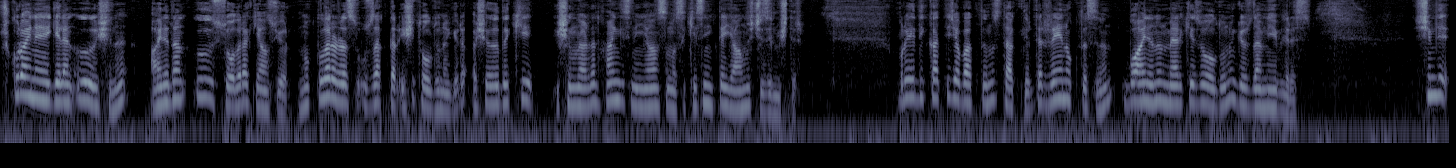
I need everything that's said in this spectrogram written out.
Çukur aynaya gelen I ışını aynadan I üssü olarak yansıyor. Noktalar arası uzaklar eşit olduğuna göre aşağıdaki ışınlardan hangisinin yansıması kesinlikle yanlış çizilmiştir. Buraya dikkatlice baktığımız takdirde R noktasının bu aynanın merkezi olduğunu gözlemleyebiliriz. Şimdi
